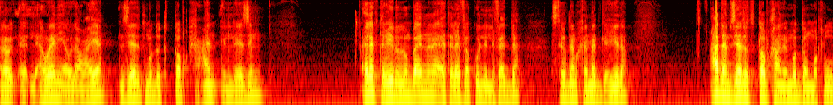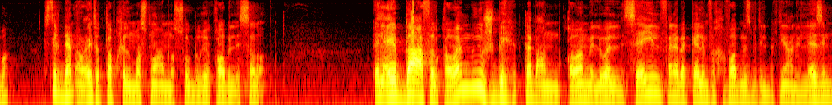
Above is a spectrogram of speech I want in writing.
أو الأواني أو الأوعية زيادة مدة الطبخ عن اللازم. علاج تغيير اللون بقى إن أنا أتلافى كل اللي فات ده. استخدام خامات جيدة. عدم زيادة الطبخ عن المدة المطلوبة. استخدام أوعية الطبخ المصنوعة من الصلب الغير قابل للسلق العيب ضعف القوام يشبه طبعا قوام اللي هو السائل فأنا بتكلم في انخفاض نسبة البكتين عن اللازم.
